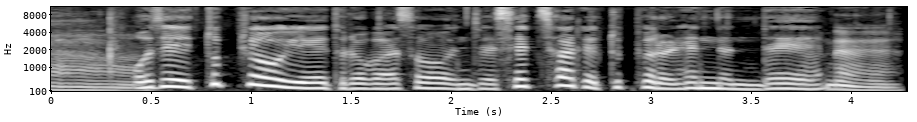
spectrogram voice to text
아. 어제 투표에 들어가서 이제 세 차례 투표를 했는데 네.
